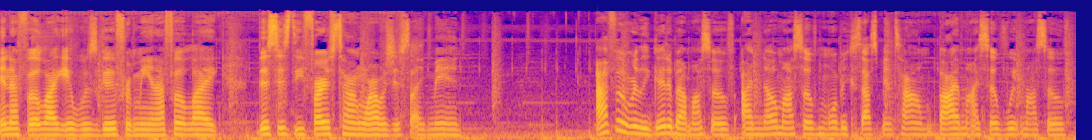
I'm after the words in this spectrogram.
And I felt like it was good for me. And I felt like this is the first time where I was just like, man, I feel really good about myself. I know myself more because I spent time by myself with myself.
